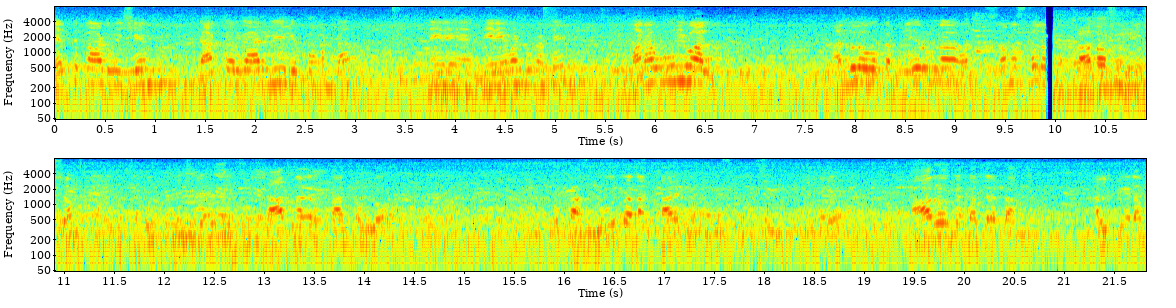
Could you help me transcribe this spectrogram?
హెల్త్ కార్డు విషయం డాక్టర్ గారినే చెప్పమంటా నేనే నేనేమంటున్నంటే మన ఊరి వాళ్ళు అందులో ఒక పేరున్న సంస్థల చాలా సంతోషం. షాద్ నగర్ ప్రాంతంలో ఒక నూతన కార్యక్రమం అంటే ఆరోగ్య భద్రత కల్పించడం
